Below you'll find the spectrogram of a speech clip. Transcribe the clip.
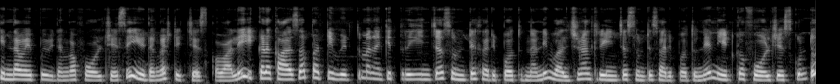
కింద వైపు ఈ విధంగా ఫోల్డ్ చేసి ఈ విధంగా స్టిచ్ చేసుకోవాలి. ఇక్కడ కాజా పట్టి విడ్త్ మనకి త్రీ ఇంచెస్ ఉంటే సరిపోతుందండి. ఒరిజినల్ త్రీ ఇంచెస్ ఉంటే సరిపోతుంది. నీట్గా ఫోల్డ్ చేసుకుంటూ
